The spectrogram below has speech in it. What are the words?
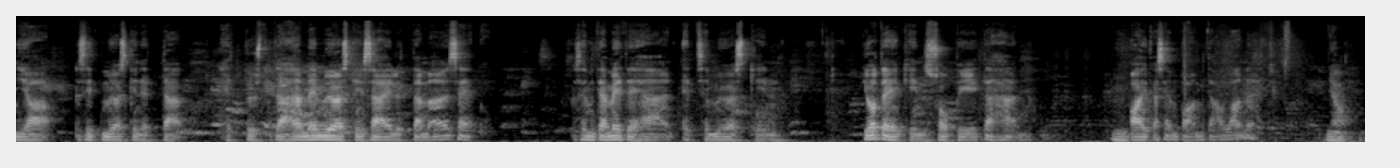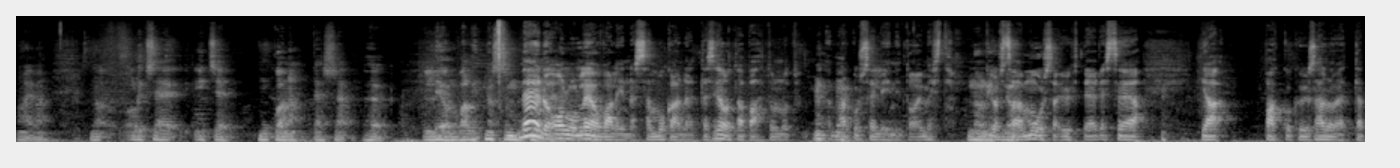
Ja sitten myöskin, että, että pystytään me myöskin säilyttämään se, se, mitä me tehdään, että se myöskin jotenkin sopii tähän hmm. aikaisempaan, mitä ollaan nähty. Joo, aivan. No oliko se itse mukana tässä Leon valinnassa? Mä mukana? en ole ollut Leo valinnassa mukana, että se on tapahtunut Markus Selinin toimesta No niin, jossain joo. muussa yhteydessä. Ja, ja pakko kyllä sanoa, että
